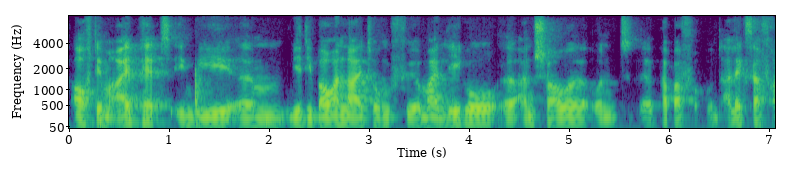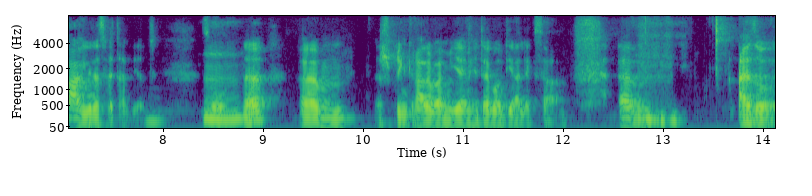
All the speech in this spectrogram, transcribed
auf dem iPad irgendwie ähm, mir die Bauanleitung für mein Lego äh, anschaue und äh, Papa und Alexa frage, wie das Wetter wird. So, mhm. ne? Ähm, das springt gerade bei mir im Hintergrund die Alexa an. Ähm, also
